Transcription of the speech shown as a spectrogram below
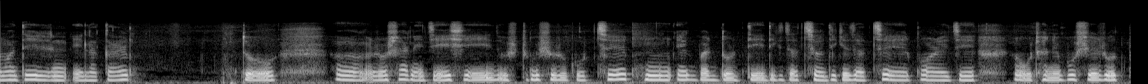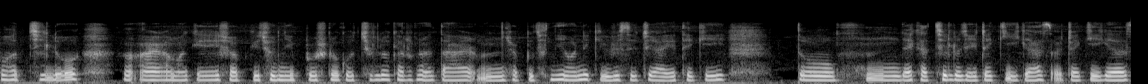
আমাদের এলাকার তো রোশানে যে সেই দুষ্টুমি শুরু করছে। একবার দৌড় দিয়ে এদিকে যাচ্ছে, ওদিকে যাচ্ছে। এরপরে যে উঠানে বসে রোদ পোহাচ্ছিল আর আমাকে সব কিছু নিয়ে প্রশ্ন করছিল, কেননা তার সব কিছু নিয়ে অনেক কিউরিয়াসিটি আগে থেকেই। তো দেখাচ্ছিল যে এটা কি গাছ, ওটা কি গাছ,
